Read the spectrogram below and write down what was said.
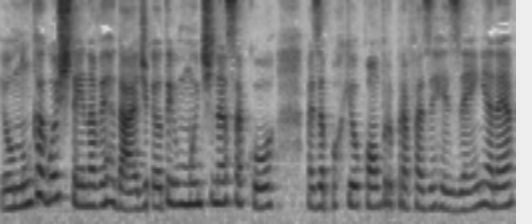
Eu nunca gostei, na verdade. Eu tenho muitos nessa cor, mas é porque eu compro para fazer resenha, né?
